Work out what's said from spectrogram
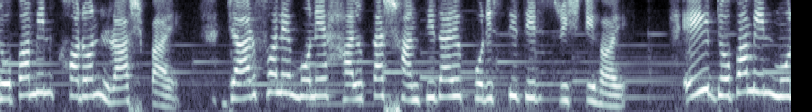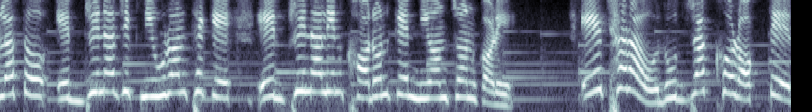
ডোপামিন ক্ষরণ হ্রাস পায়, যার ফলে মনে হালকা শান্তিদায়ক পরিস্থিতির সৃষ্টি হয়। এই ডোপামিন মূলত এড্রিনাজিক নিউরন থেকে এড্রিনালিন ক্ষরণকে নিয়ন্ত্রণ করে। এছাড়াও রুদ্রাক্ষ রক্তের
